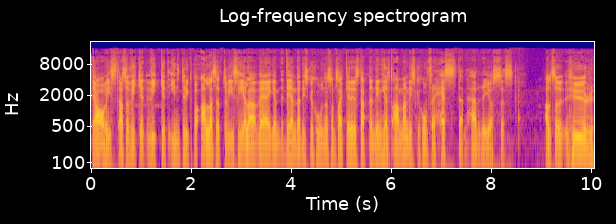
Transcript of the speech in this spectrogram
Ja visst, alltså vilket, vilket intryck på alla sätt och vis hela vägen. Det enda diskussionen som sagt är i starten, det är en helt annan diskussion för hästen, herrejösses. Alltså hur...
